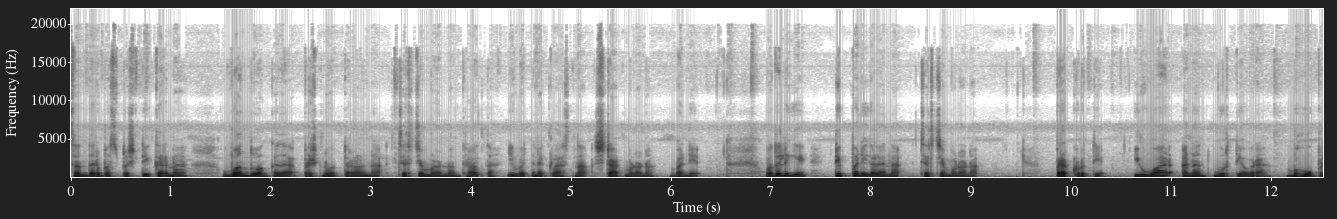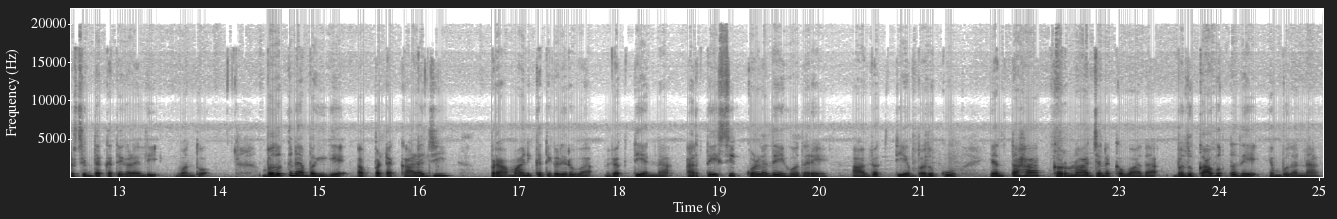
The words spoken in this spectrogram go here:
ಸಂದರ್ಭ ಸ್ಪಷ್ಟೀಕರಣ, ಒಂದು ಅಂಕದ ಪ್ರಶ್ನೋತ್ತರಗಳನ್ನ ಚರ್ಚೆ ಮಾಡೋಣ ಅಂತ ಹೇಳ್ತಾ ಇವತ್ತಿನ ಕ್ಲಾಸ್ನ ಸ್ಟಾರ್ಟ್ ಮಾಡೋಣ. ಬನ್ನಿ. ಮೊದಲಿಗೆ ಟಿಪ್ಪಣಿಗಳನ್ನು ಚರ್ಚೆ ಮಾಡೋಣ. ಪ್ರಕೃತಿ, ಯು ಆರ್ ಅನಂತಮೂರ್ತಿಯವರ ಬಹು ಪ್ರಸಿದ್ಧ ಕಥೆಗಳಲ್ಲಿ ಒಂದು. ಬದುಕಿನ ಬಗೆಗೆ ಅಪ್ಪಟ ಕಾಳಜಿ, ಪ್ರಾಮಾಣಿಕತೆಗಳಿರುವ ವ್ಯಕ್ತಿಯನ್ನು ಅರ್ಥೈಸಿಕೊಳ್ಳದೇ ಹೋದರೆ ಆ ವ್ಯಕ್ತಿಯ ಬದುಕು ಎಂತಹ ಕರುಣಾಜನಕವಾದ ಬದುಕಾಗುತ್ತದೆ ಎಂಬುದನ್ನು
